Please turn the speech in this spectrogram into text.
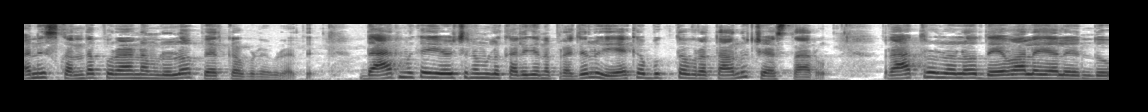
అని స్కంద పురాణములలో పేర్కొనబడినది. ధార్మిక యోచనములు కలిగిన ప్రజలు ఏకభుక్త వ్రతాలు చేస్తారు. రాత్రులలో దేవాలయాలు ఎందు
